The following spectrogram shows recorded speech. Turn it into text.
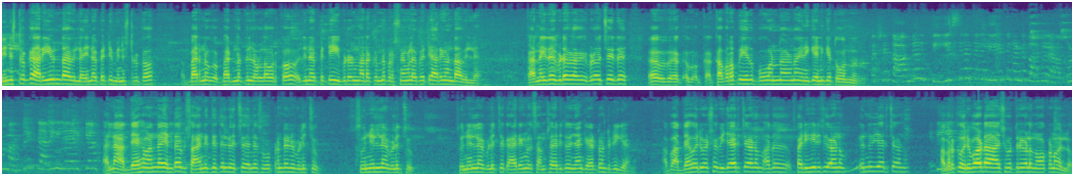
മിനിസ്റ്റർക്ക് അറിയുണ്ടാവില്ല ഇതിനെപ്പറ്റി മിനിസ്റ്റർക്കോ ഭരണ ഭരണത്തിലുള്ളവർക്കോ ഇതിനെപ്പറ്റി ഇവിടെ നടക്കുന്ന പ്രശ്നങ്ങളെപ്പറ്റി അറിവുണ്ടാവില്ല? കാരണം ഇത് ഇവിടെ ഇവിടെ വെച്ച് ഇത് കവറപ്പ് ചെയ്ത് പോകുമെന്നാണ് എനിക്ക് എനിക്ക് തോന്നുന്നത്. അല്ല അദ്ദേഹം അന്ന് എന്റെ സാന്നിധ്യത്തിൽ വെച്ച് തന്നെ സൂപ്രണ്ടിനെ വിളിച്ചു സുനിലിനെ വിളിച്ചു. സുനിലിനെ വിളിച്ച് കാര്യങ്ങൾ സംസാരിച്ചത് ഞാൻ കേട്ടോണ്ടിരിക്കുകയാണ്. അപ്പോൾ അദ്ദേഹം ഒരുപക്ഷെ വിചാരിച്ചു കാണും അത് പരിഹരിച്ചു കാണും എന്ന് വിചാരിച്ചു കാണും അവർക്ക് ഒരുപാട് ആശുപത്രികൾ നോക്കണമല്ലോ.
